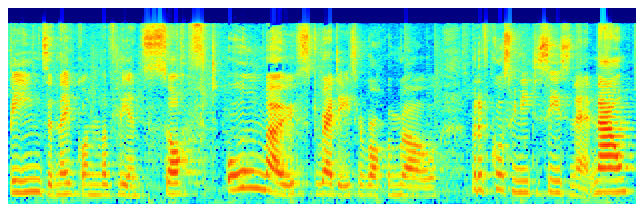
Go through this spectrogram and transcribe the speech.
beans and they've gone lovely and soft, almost ready to rock and roll. But of course we need to season it. Now,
